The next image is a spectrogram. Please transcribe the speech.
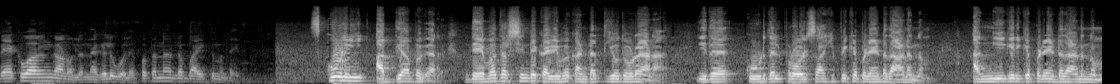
ബാക്ക് ഭാഗം കാണുമല്ലോ നെഗൽ പോലെ. അപ്പോൾ തന്നെ എല്ലാം വായിക്കുന്നുണ്ടായി. സ്കൂളിൽ അധ്യാപകർ ദേവദർശിന്റെ കഴിവ് കണ്ടെത്തിയതോടെയാണ് ഇത് കൂടുതൽ പ്രോത്സാഹിപ്പിക്കപ്പെടേണ്ടതാണെന്നും അംഗീകരിക്കപ്പെടേണ്ടതാണെന്നും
